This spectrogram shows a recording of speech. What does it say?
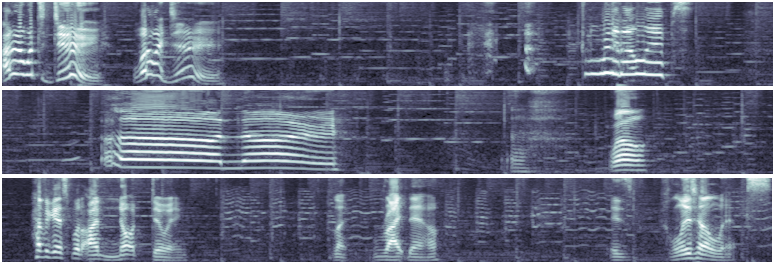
I don't know what to do. What do I do? Glitter lips. Oh no. Ugh. Well, have a guess what I'm not doing. Like right now is glitter lips.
